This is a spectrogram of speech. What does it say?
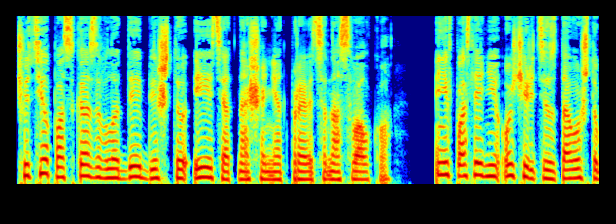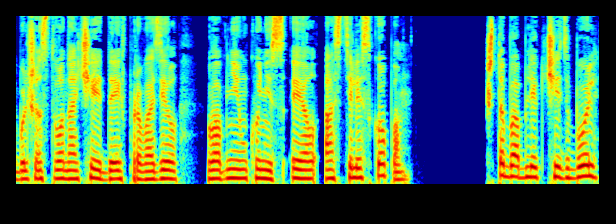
Чутье подсказывало Дебби, что и эти отношения отправятся на свалку. И не в последнюю очередь из-за того, что большинство ночей Дэйв проводил в обнимку не с Эл, а с телескопом. Чтобы облегчить боль,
